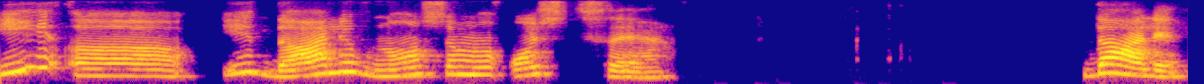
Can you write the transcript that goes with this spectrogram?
і, е, і далі вносимо ось це. Далі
